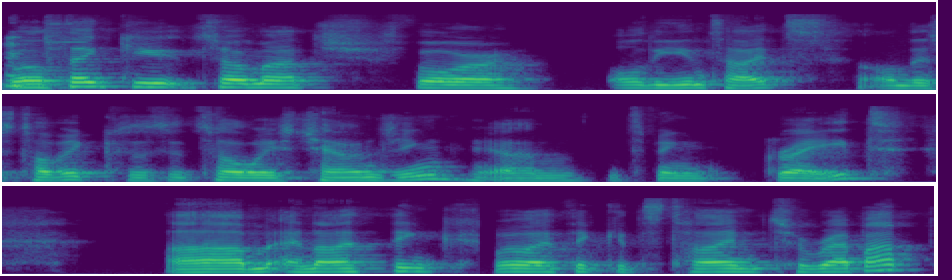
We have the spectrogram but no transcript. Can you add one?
Well, thank you so much for all the insights on this topic because it's always challenging. Um, it's been great. Um, and I think, well, I think it's time to wrap up.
